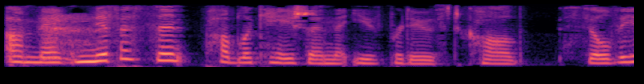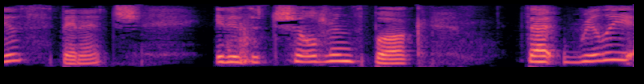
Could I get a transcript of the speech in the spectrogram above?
a magnificent publication that you've produced called Sylvia's Spinach. It is a children's book that really,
